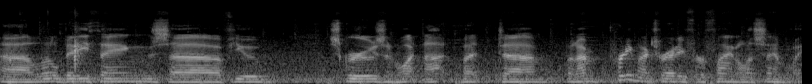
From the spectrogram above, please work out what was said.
uh, little bitty things, uh, a few screws and whatnot, but, uh, but I'm pretty much ready for final assembly.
